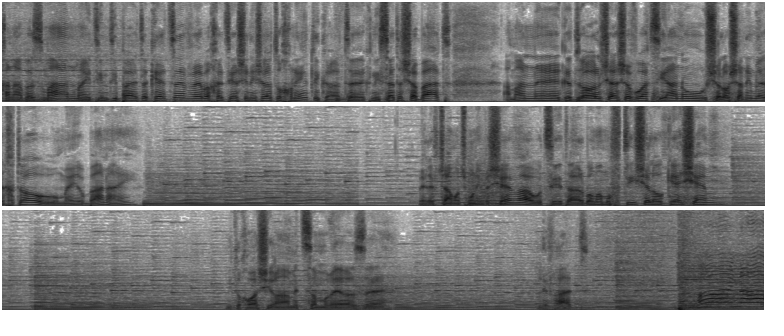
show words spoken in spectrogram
תחנה בזמן, מאיצים טיפה את הקצב אה, בחצי השני של התוכנית לקראת אה, כניסת השבת. אמן אה, גדול שהשבוע ציינו שלוש שנים ללכתו הוא מאיר בנאי. ב-1987 הוא הוציא את האלבום המופתי שלו, גשם. מתוכו השיר המצמרר הזה, לבד. העיניים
